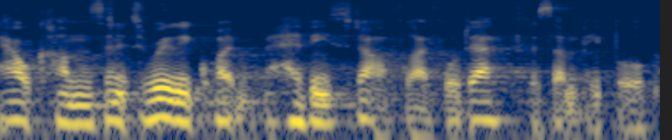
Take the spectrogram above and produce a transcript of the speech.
outcomes. And it's really quite heavy stuff, life or death for some people.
